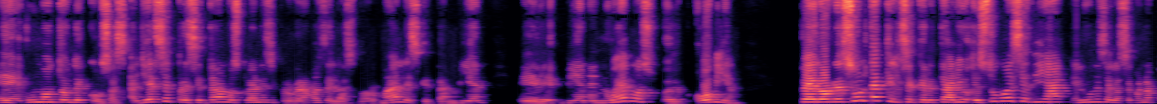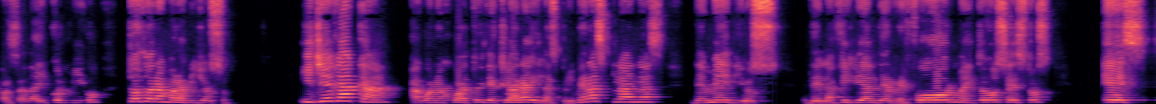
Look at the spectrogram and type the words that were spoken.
eh, un montón de cosas. Ayer se presentaron los planes y programas de las normales, que también eh, vienen nuevos, eh, obvio. Pero resulta que el secretario estuvo ese día, el lunes de la semana pasada, ahí conmigo, todo era maravilloso. Y llega acá, a Guanajuato, y declara, y las primeras planas de medios de la filial de Reforma y todos estos, es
